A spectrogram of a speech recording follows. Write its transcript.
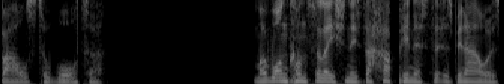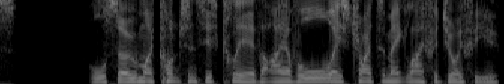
bowels to water. My one consolation is the happiness that has been ours. Also, my conscience is clear that I have always tried to make life a joy for you.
